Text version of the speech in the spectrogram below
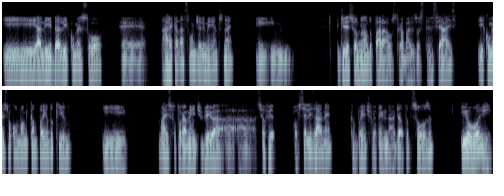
e ali dali começou é, a arrecadação de alimentos, né, em, em, direcionando para os trabalhos assistenciais e começou com o nome Campanha do Quilo. E mais futuramente veio a, a, a se oficializar, né? Campanha de Fraternidade Alta de Souza. E hoje,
